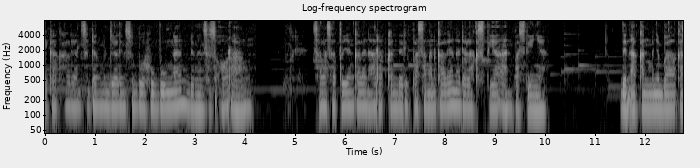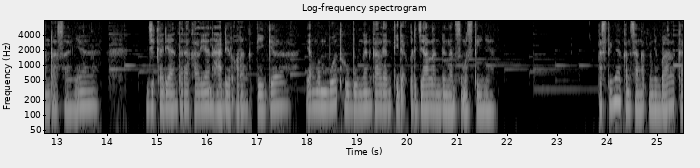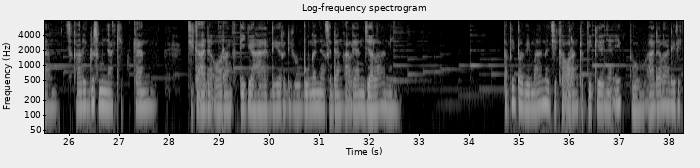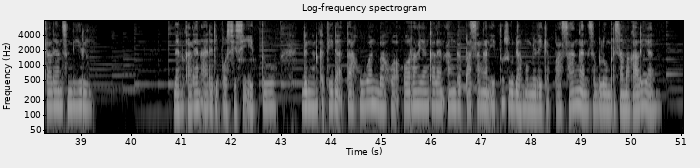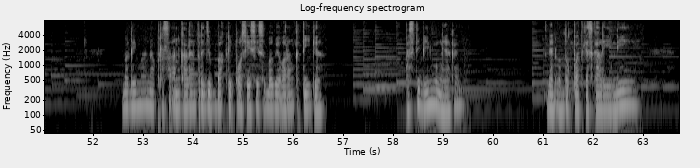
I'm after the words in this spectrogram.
ketika kalian sedang menjalin sebuah hubungan dengan seseorang, salah satu yang kalian harapkan dari pasangan kalian adalah kesetiaan pastinya. Dan akan menyebalkan rasanya jika di antara kalian hadir orang ketiga yang membuat hubungan kalian tidak berjalan dengan semestinya. Pastinya akan sangat menyebalkan, sekaligus menyakitkan jika ada orang ketiga hadir di hubungan yang sedang kalian jalani. Tapi bagaimana jika orang ketiganya itu adalah diri kalian sendiri? Dan kalian ada di posisi itu dengan ketidaktahuan bahwa orang yang kalian anggap pasangan itu sudah memiliki pasangan sebelum bersama kalian. Bagaimana perasaan kalian terjebak di posisi sebagai orang ketiga? Pasti bingung ya kan? Dan untuk podcast kali ini,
